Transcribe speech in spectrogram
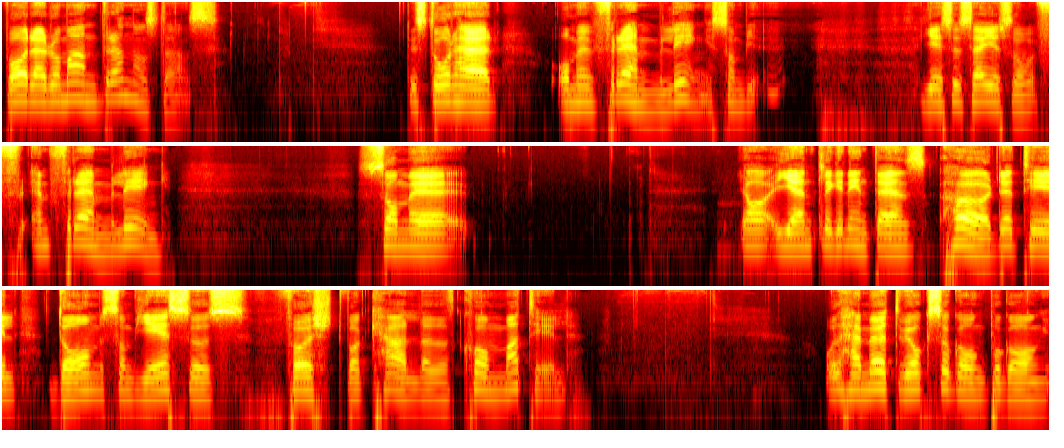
var är de andra någonstans? Det står här om en främling som Jesus säger så, en främling som eh, ja, egentligen inte ens hörde till dem som Jesus först var kallad att komma till. Och det här möter vi också gång på gång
